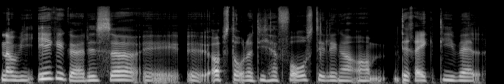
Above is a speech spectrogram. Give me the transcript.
når vi ikke gør det, så øh, øh, opstår der de her forestillinger om det rigtige valg,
